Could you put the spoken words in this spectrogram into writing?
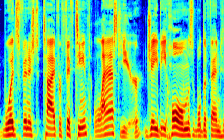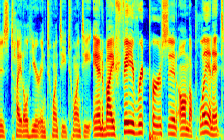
Woods finished tied for 15th last year. JB Holmes will defend his title here in 2020. And my favorite person on the planet,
